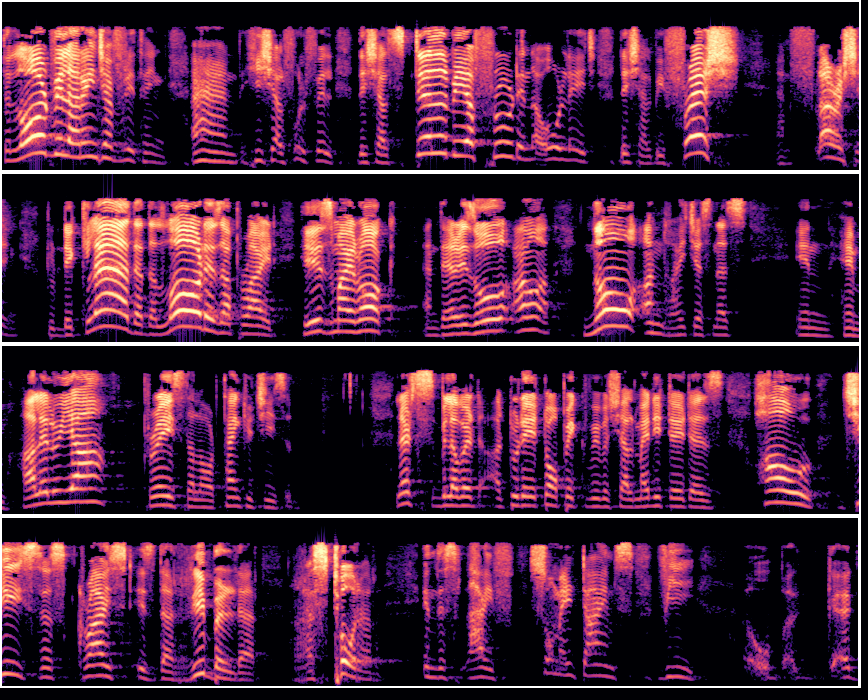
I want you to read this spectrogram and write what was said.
The Lord will arrange everything and He shall fulfill. They shall still be a fruit in the old age. They shall be fresh and flourishing to declare that the Lord is upright. He is my rock and there is oh, no unrighteousness in Him. Hallelujah. Praise the Lord. Thank you, Jesus. Let's, beloved, uh, today topic we shall meditate is how Jesus Christ is the rebuilder, restorer in this life. So many times we oh,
